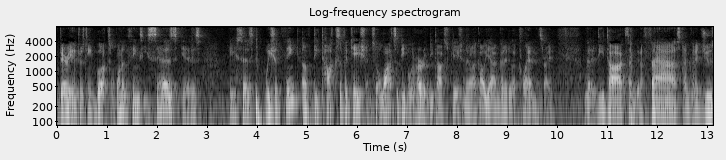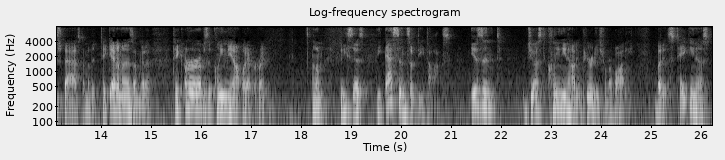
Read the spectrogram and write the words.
very interesting books. One of the things he says is, he says we should think of detoxification. So lots of people have heard of detoxification. They're like, oh yeah, I'm going to do a cleanse, right? I'm going to detox. I'm going to fast. I'm going to juice fast. I'm going to take enemas. I'm going to take herbs that clean me out, whatever, right? Um, but he says the essence of detox isn't just cleaning out impurities from our body, but it's taking us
